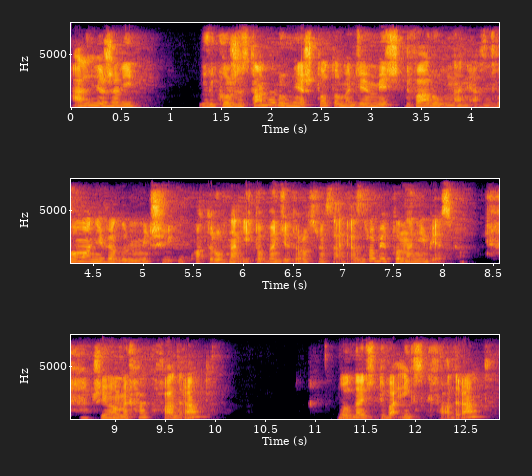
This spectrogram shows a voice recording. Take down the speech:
ale jeżeli wykorzystamy również to, to będziemy mieć dwa równania z dwoma niewiadomymi, czyli układ równań i to będzie do rozwiązania. Zrobię to na niebiesko. Czyli mamy h kwadrat dodać 2x kwadrat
